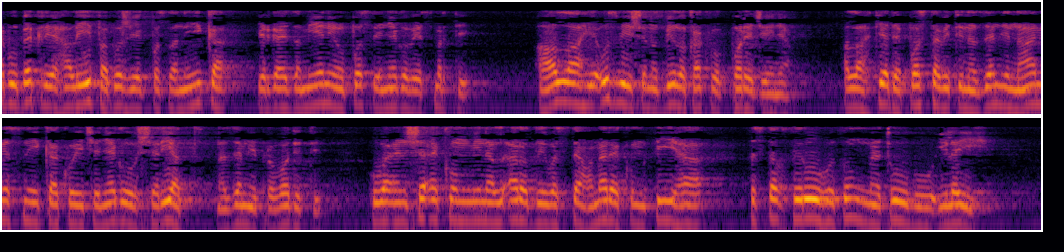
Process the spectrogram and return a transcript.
Ebu Bekri je halifa Božijeg poslanika, jer ga je zamijenio poslije njegove smrti. A Allah je uzvišen od bilo kakvog poređenja. Allah htjede postaviti na zemlji namjesnika koji će njegov šerijat na zemlji provoditi. Huwa enše'ekum minal ardi wasta'marakum fiha fastaghfiruhu thumma tubu ilayhi.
